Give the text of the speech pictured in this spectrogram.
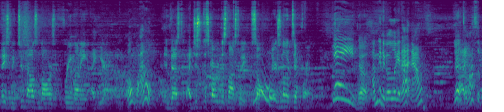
basically two thousand dollars of free money a year Oh wow. invested. I just discovered this last week, so Ooh. there's another tip for you. Yay. Yeah. I'm gonna go look at that now. Yeah, That's I, awesome.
